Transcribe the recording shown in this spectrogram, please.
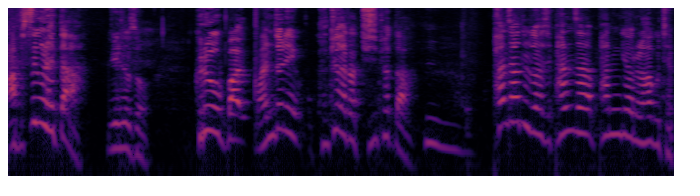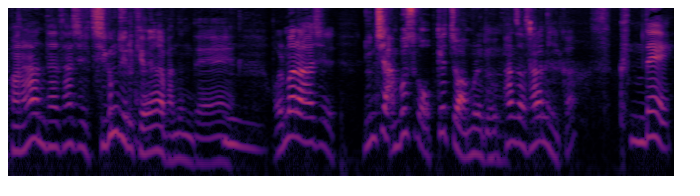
압승을 했다. 예를 들어서 그리고 막 완전히 국회가 다 뒤집혔다. 음. 판사들도 사실 판사 판결을 하고 재판을 하는데 사실 지금도 이렇게 영향을 받는데 음. 얼마나 사실 눈치 안 볼 수가 없겠죠 아무래도 판사 사람이니까. 근데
